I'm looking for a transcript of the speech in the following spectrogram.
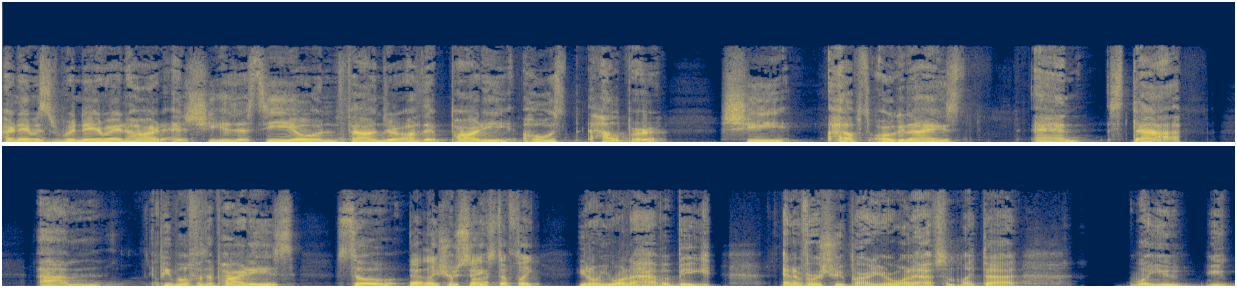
Her name is Renee Reinhardt, and she is a CEO and founder of the Party Host Helper. She helps organize and staff um, people for the parties. So Yeah, like she was saying stuff like, you know, you want to have a big anniversary party or want to have something like that. Well, you, you,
